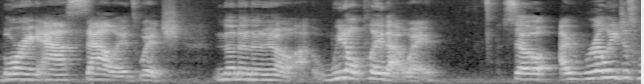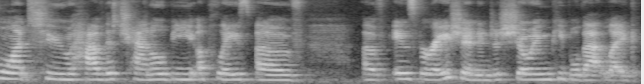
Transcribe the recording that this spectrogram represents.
boring ass salads, which no, no, no, no, we don't play that way. So I really just want to have this channel be a place of of inspiration and just showing people that like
